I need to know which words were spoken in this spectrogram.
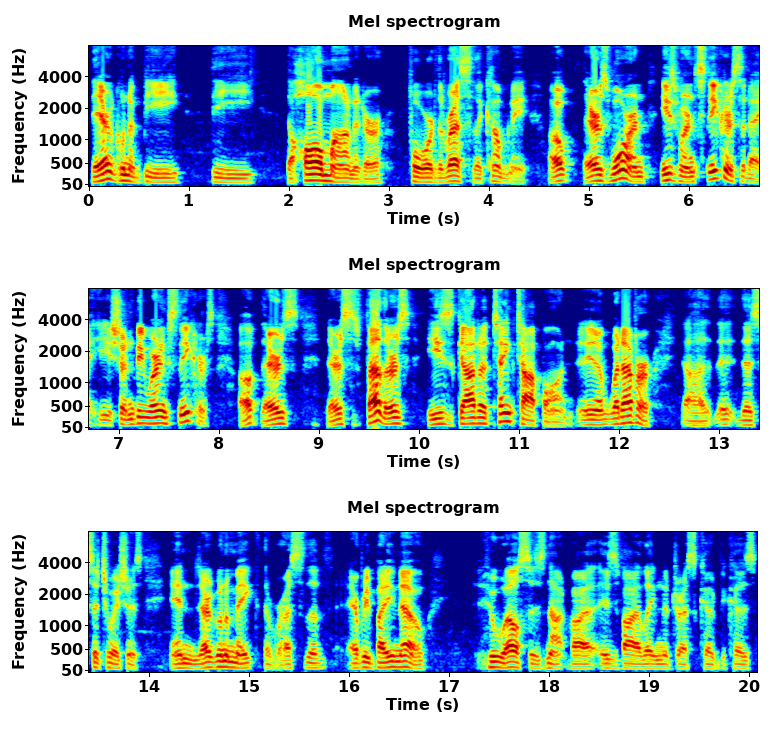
they're going to be the, the hall monitor for the rest of the company. Oh, there's Warren. He's wearing sneakers today. He shouldn't be wearing sneakers. Oh, there's there's feathers. He's got a tank top on. You know, whatever uh, the, the situation is, and they're going to make the rest of the, everybody know who else is not is violating the dress code because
